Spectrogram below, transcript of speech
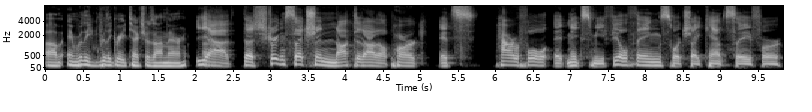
um, and really really great textures on there. Yeah, the string section knocked it out of the park. It's powerful. It makes me feel things, which I can't say for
